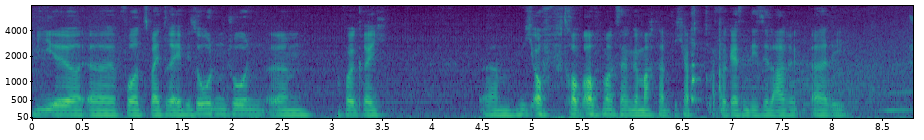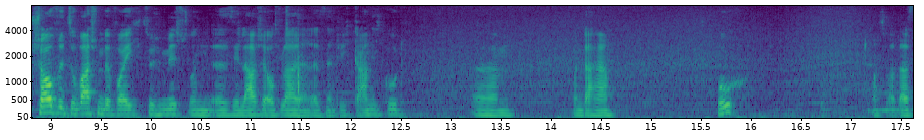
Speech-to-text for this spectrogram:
wie ihr äh, vor zwei, drei Episoden schon ähm, erfolgreich ähm, mich auf, darauf aufmerksam gemacht habt, ich habe vergessen, die Silage, äh, die Schaufel zu waschen, bevor ich zwischen Mist und äh, Silage auflade. Das ist natürlich gar nicht gut. Ähm, von daher. Huch. Was war das?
